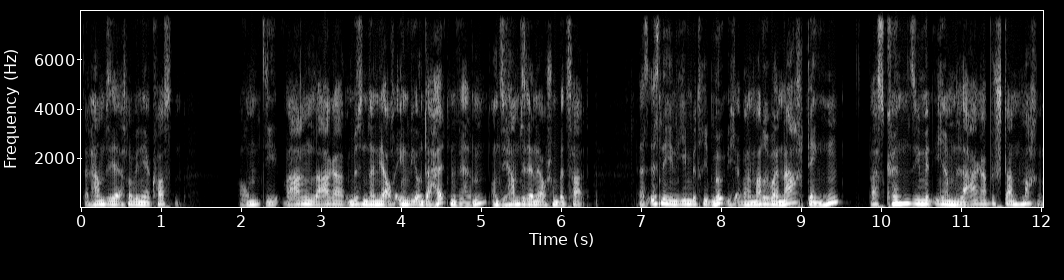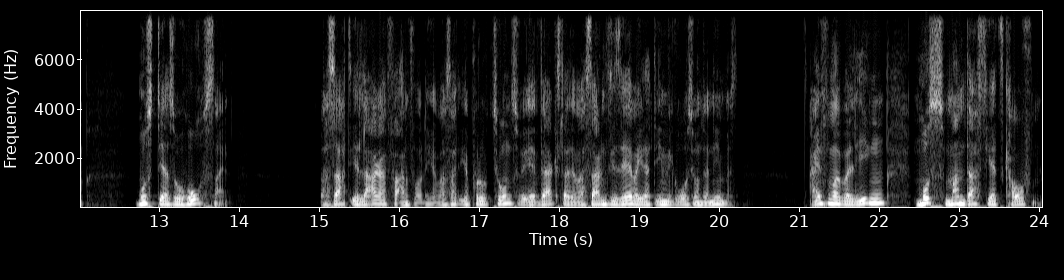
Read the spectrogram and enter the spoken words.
dann haben Sie ja erstmal weniger Kosten. Warum? Die Warenlager müssen dann ja auch irgendwie unterhalten werden und Sie haben sie dann ja auch schon bezahlt. Das ist nicht in jedem Betrieb möglich, aber mal drüber nachdenken, was können Sie mit Ihrem Lagerbestand machen? Muss der so hoch sein? Was sagt Ihr Lagerverantwortlicher? Was sagt Ihr Produktionswerksleiter? Was sagen Sie selber, je nachdem, wie groß Ihr Unternehmen ist? Einfach mal überlegen, muss man das jetzt kaufen?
